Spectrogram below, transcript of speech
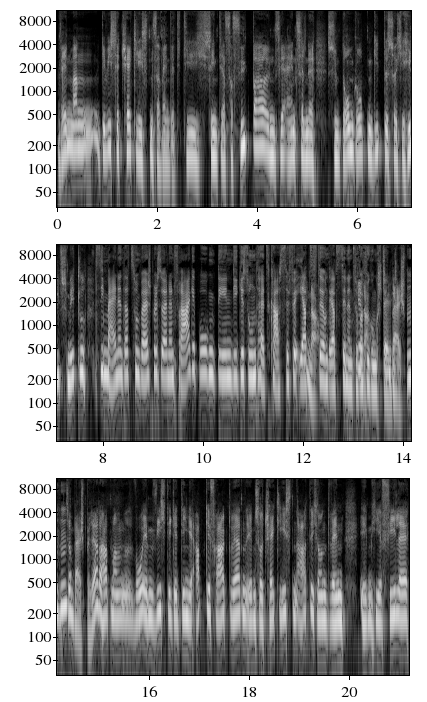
wenn man gewisse Checklisten verwendet. Die sind ja verfügbar und für einzelne Symptomgruppen gibt es solche Hilfsmittel. Sie meinen da zum Beispiel so einen Fragebogen, den die Gesundheitskasse für Ärzte genau. und Ärztinnen zur genau. Verfügung stellt. Zum Beispiel, mhm. zum Beispiel. Ja, da hat man, wo eben wichtige Dinge abgefragt werden, eben so checklistenartig und wenn eben hier viele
